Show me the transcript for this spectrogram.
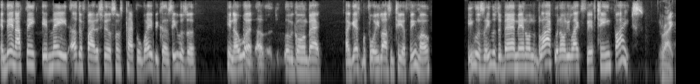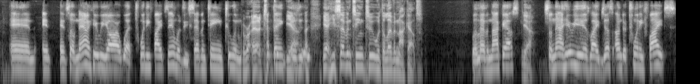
and then I think it made other fighters feel some type of way because he was a, you know what, uh, what we going back, I guess before he lost to Teofimo, he was he was the bad man on the block with only like 15 fights. Right. And and and so now here we are, what, 20 fights in? Was he 17, 2 and Uh, I think, yeah, it- Uh, yeah. He's 17-2 with eleven knockouts. With 11 knockouts? Yeah, So now here he is, like just under 20 fights.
